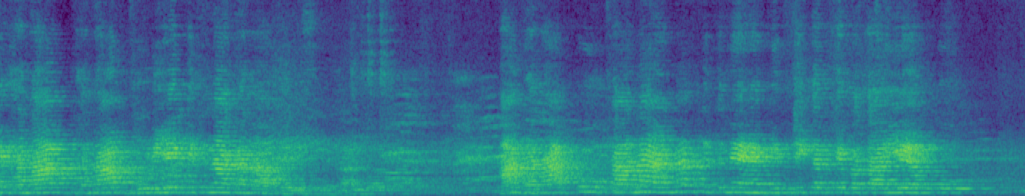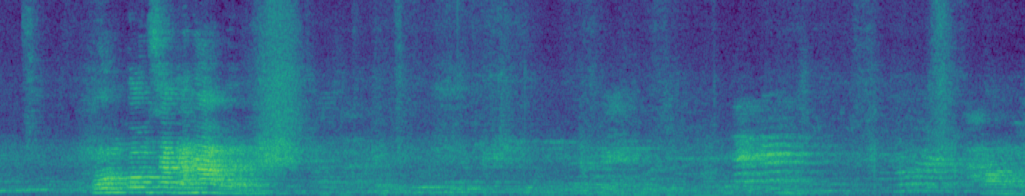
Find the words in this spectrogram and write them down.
घनाभ घनाभ ढूंढिए कितना घनाभ है। हाँ घनाभ को उठाना है ना, कितने हैं? गिनती करके बताइए हमको। कौन कौन सा घनाभ है? हाँ।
